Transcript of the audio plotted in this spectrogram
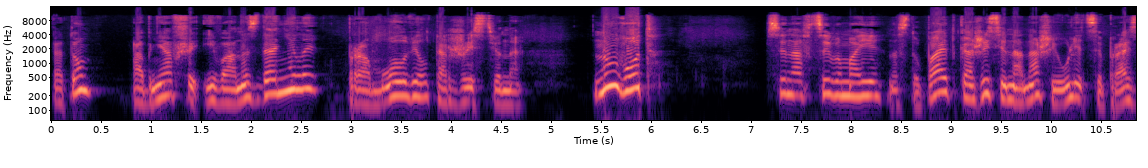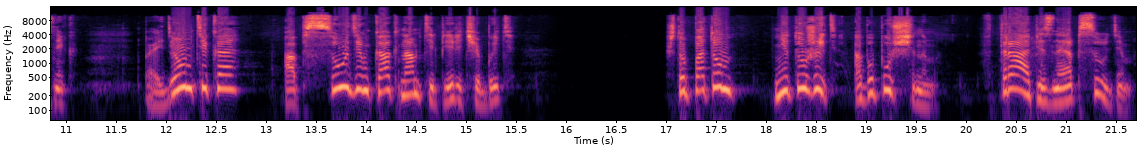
Потом, обнявши Ивана с Данилой, промолвил торжественно. «Ну вот, сыновцы вы мои, наступает, кажись, и на нашей улице праздник. Пойдемте-ка, обсудим, как нам теперь быть. Чтоб потом не тужить об упущенном, в трапезной обсудим,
